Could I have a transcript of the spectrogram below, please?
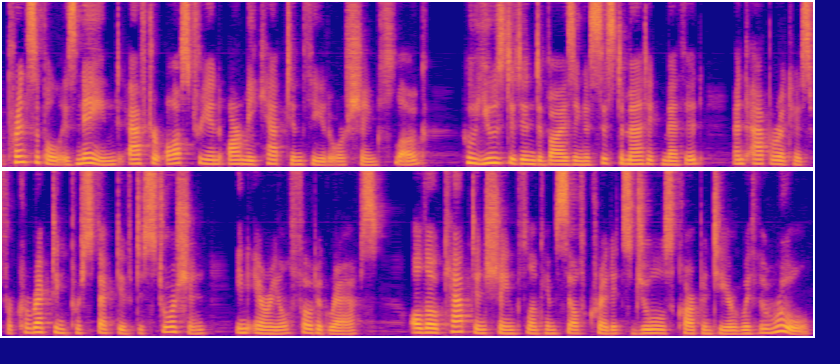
principle is named after Austrian Army Captain Theodor Scheimpflug, who used it in devising a systematic method and apparatus for correcting perspective distortion in aerial photographs, although Captain Scheimpflug himself credits Jules Carpentier with the rule,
